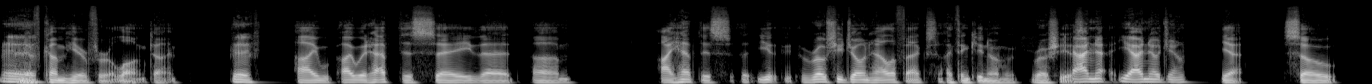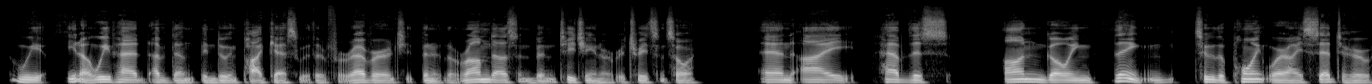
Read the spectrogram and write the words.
and have come here for a long time. Yeah. I I would have to say that um, I have this uh, you, Roshi Joan Halifax. I think you know who Roshi is. I know. Yeah, I know, Joan. Yeah. So we, you know, we've had I've done been doing podcasts with her forever, and she's been at the Ram Dass and been teaching in her retreats and so on. And I have this ongoing thing to the point where I said to her,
